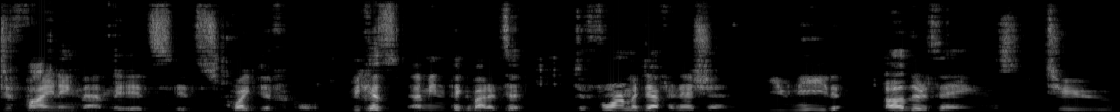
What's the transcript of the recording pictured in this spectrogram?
defining them. It's it's quite difficult because I mean, think about it. To to form a definition, you need other things to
